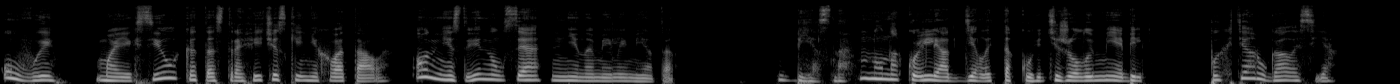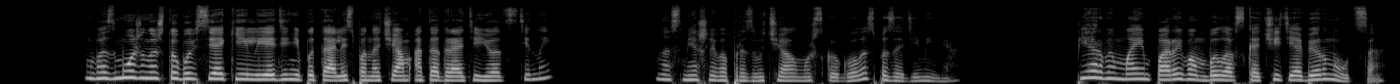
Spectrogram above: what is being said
Увы, Моих сил катастрофически не хватало. Он не сдвинулся ни на миллиметр. «Бездна! Ну на кой ляд делать такую тяжелую мебель?» Пыхтя ругалась я. «Возможно, чтобы всякие леди не пытались по ночам отодрать ее от стены?» Насмешливо прозвучал мужской голос позади меня. Первым моим порывом было вскочить и обернуться —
